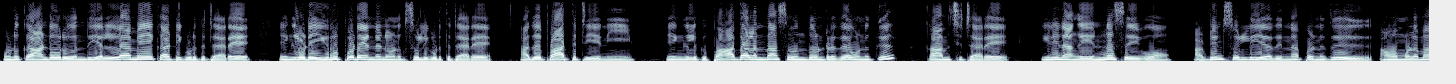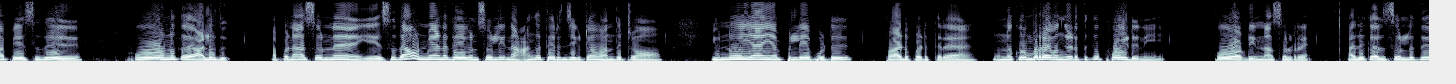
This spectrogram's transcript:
உனக்கு ஆண்டவர் வந்து எல்லாமே காட்டி கொடுத்துட்டாரே. எங்களுடைய இருப்பிடம் என்னன்னு உனக்கு சொல்லி கொடுத்துட்டாரே. அதை பார்த்துட்டியே நீ. எங்களுக்கு பாதாளம் தான் சொந்தன்றதை உனக்கு காமிச்சிட்டாரே. இனி நாங்கள் என்ன செய்வோம்? அப்படின்னு சொல்லி அது என்ன பண்ணுது? அவன் மூலமாக பேசுது. ஃபோனுக்கு அழுது. அப்போ நான் சொன்னேன் இயேசு தான் உண்மையான தெய்வம்னு சொல்லி நாங்கள் தெரிஞ்சுக்கிட்டோம் வந்துட்டோம். இன்னும் ஏன் என் பிள்ளைய போட்டு பாடுபடுத்துகிற உன்னை கும்பிட்றவங்க இடத்துக்கு போயிடு நீ. போ அப்படின்னு நான் சொல்கிறேன் அதுக்கு அது சொல்லுது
